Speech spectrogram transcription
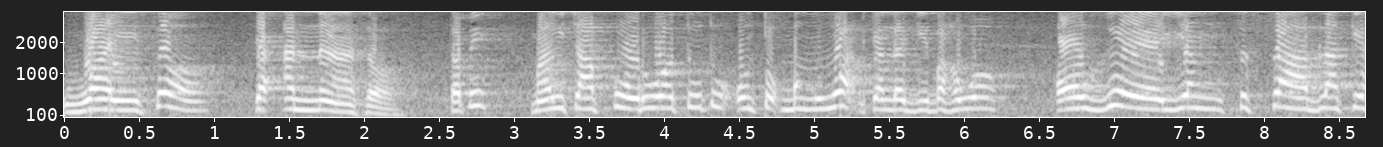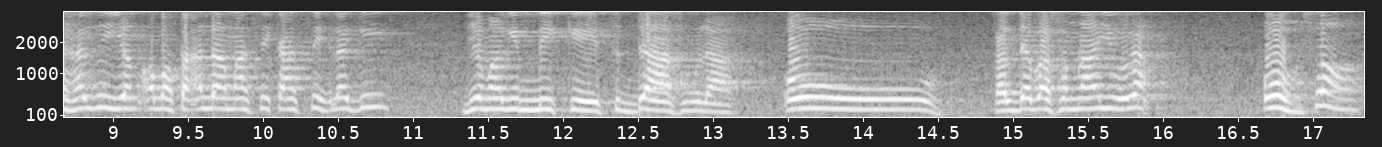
waisa ka'anna sa. Tapi mari campur dua tu tu untuk menguatkan lagi bahawa orang yang sesar belakang hari yang Allah Taala masih kasih lagi dia mari mikir sedar semula. Oh, kalau dia bahasa Melayu kan? Oh, sa.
